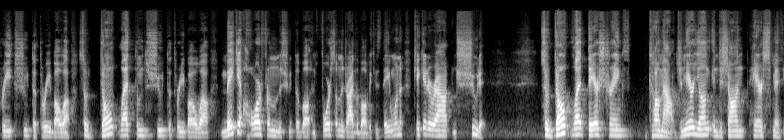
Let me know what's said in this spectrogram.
three shoot the three ball well. So don't let them shoot the three ball well. Make it hard for them to shoot the ball and force them to drive the ball because they want to kick it around and shoot it. So don't let their strength come out. Jahmir Young and DeShawn Harris Smith,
